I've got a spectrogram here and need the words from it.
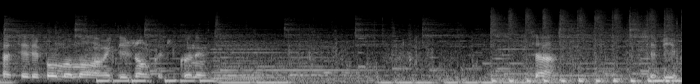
passer des bons moments avec des gens que tu connais, ça, c'est vivre.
